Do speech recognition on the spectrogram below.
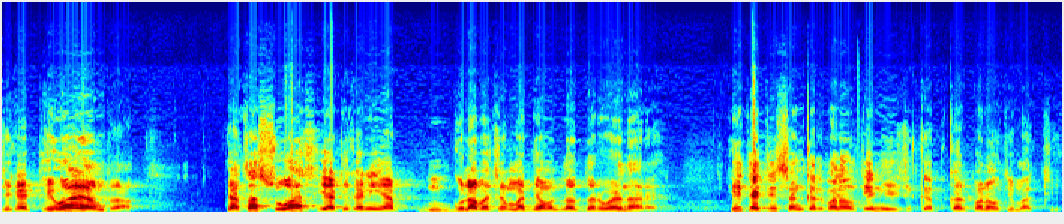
जे काही ठेवा आहे आमचा त्याचा सुवास या ठिकाणी या गुलाबाच्या माध्यमातून दरवळणार आहे. ही त्याची संकल्पना होती आणि ही क- कल्पना होती मागची.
